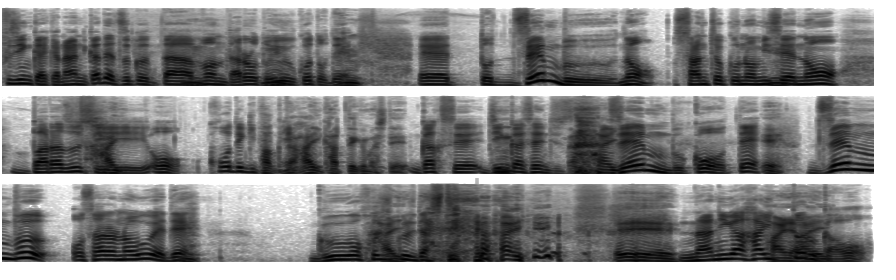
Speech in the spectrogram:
婦人会か何かで作ったもんだろうということで、えーっと全部の産直の店のばら寿司を買うてきてね、タはい買ってきまして。学生人海戦術全部買うて、ええ。全部お皿の上で具をほじくり出して、はい。ええ。何が入っとるかを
